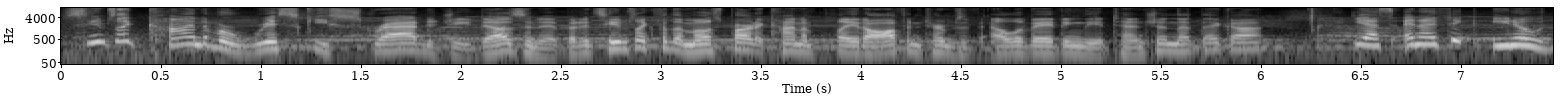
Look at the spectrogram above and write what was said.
Seems like kind of a risky strategy, doesn't it? But it seems like for the most part, it kind of played off in terms of elevating the attention that they got. Yes, and I think, you know,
